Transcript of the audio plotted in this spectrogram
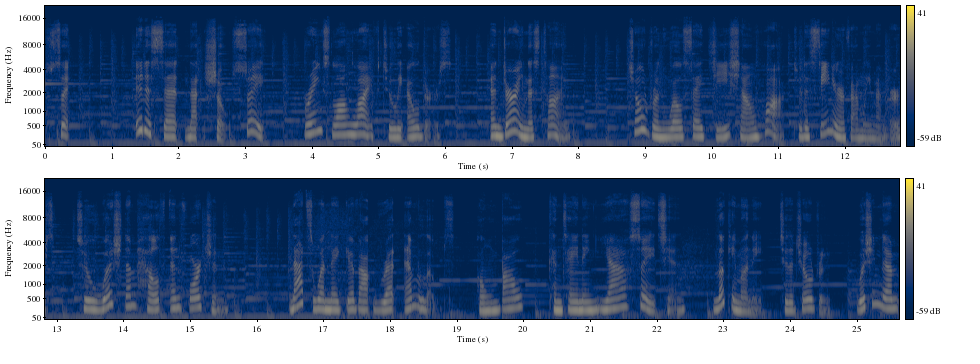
岁. It is said that 守岁 brings long life to the elders. And during this time, children will say 吉祥话 to the senior family members to wish them health and fortune. That's when they give out red envelopes, 红包, containing 压岁钱, lucky money, to the children, wishing them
